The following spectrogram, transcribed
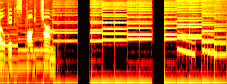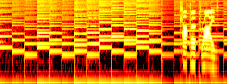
Vulpix Pod Champ. Kappa Pride.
